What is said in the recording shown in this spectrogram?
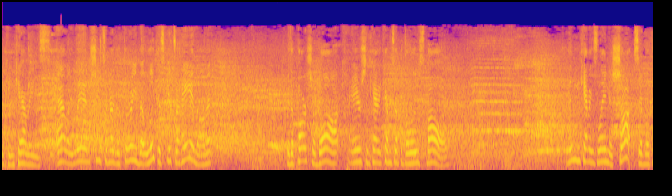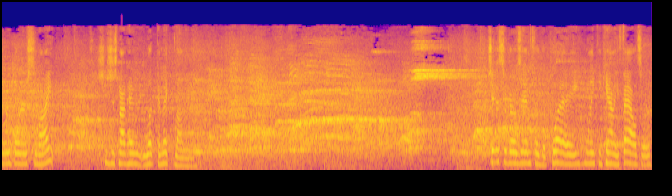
Lincoln County's Allie Lynn shoots another three, but Lucas gets a hand on it with a partial block. Anderson County comes up with a loose ball. Lincoln County's Lynn has shot several three-pointers tonight. She's just not had any luck connecting on any. Chester goes in for the play. Lincoln County fouls her.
